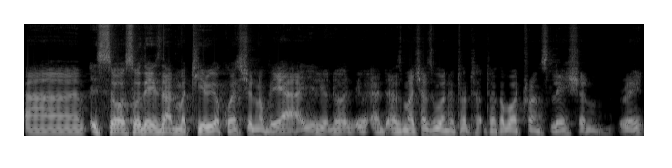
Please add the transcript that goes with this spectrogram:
Um, so, so there's that material question of yeah, you know, as much as we want to talk, talk about translation, right?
